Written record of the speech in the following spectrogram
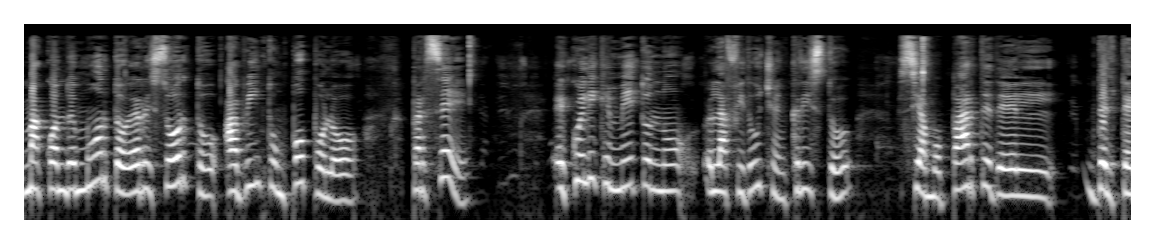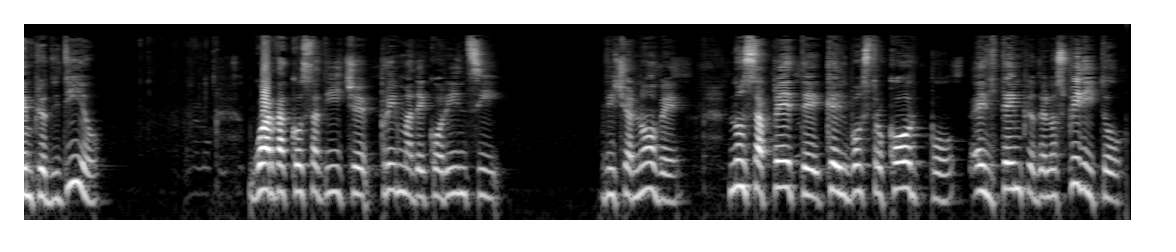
ma quando è morto e risorto ha vinto un popolo per sé. E quelli che mettono la fiducia in Cristo siamo parte del, del Tempio di Dio. Guarda cosa dice prima dei Corinzi 19. Non sapete che il vostro corpo è il Tempio dello Spirito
